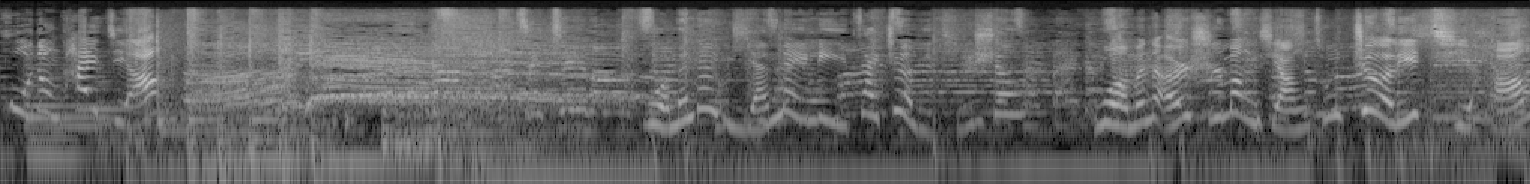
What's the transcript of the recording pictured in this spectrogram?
互动开讲。我们的语言魅力在这里提升，我们的儿时梦想从这里起航。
